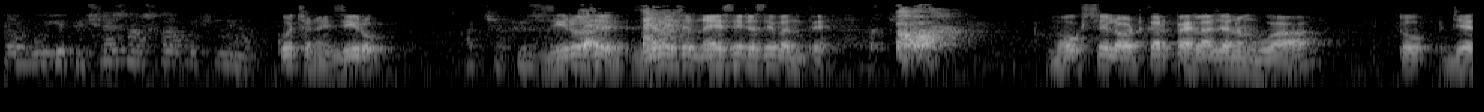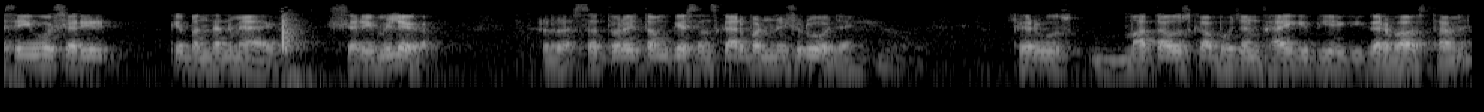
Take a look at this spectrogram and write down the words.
तो वो ये पिछले संस्कार कुछ नहीं होता? कुछ नहीं ज़ीरो। अच्छा फिर ज़ीरो से ज़ीरो से नए सिरे से बनते हैं। मोक्ष से लौटकर पहला जन्म हुआ तो जैसे ही वो शरीर के बंधन में आएगा, शरीर मिलेगा सत्वरतम के संस्कार बनने शुरू हो जाएँगे। फिर उस, माता उसका भोजन खाएगी, पिएगी गर्भावस्था में।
